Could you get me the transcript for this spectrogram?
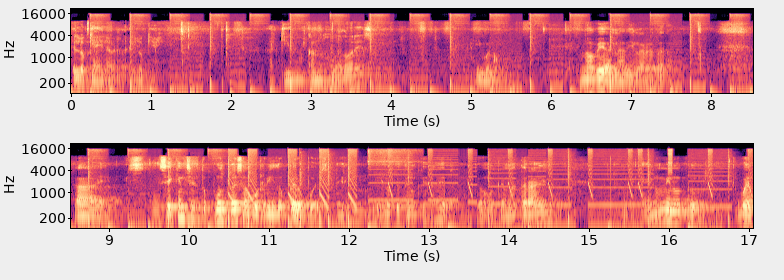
es lo que hay, la verdad, no veo a nadie, la verdad. Ay, sé que en cierto punto es aburrido, pero pues es lo, es que tengo que hacer. Tengo que matar a alguien en un minuto. Bueno,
